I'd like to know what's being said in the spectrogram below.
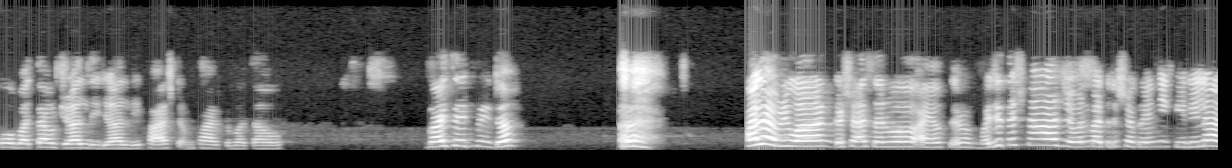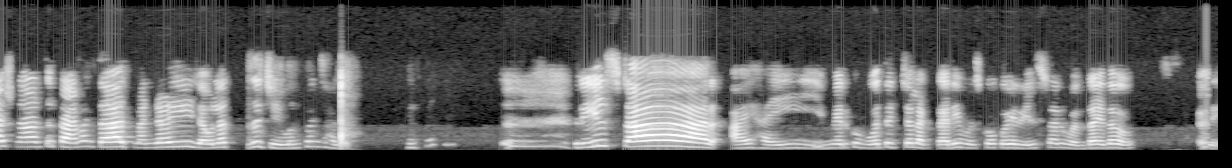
को बताओ जल्दी जल्दी फास्ट एंड फास्ट बताओ। गाइस एक मिनिट कशा सर्व आय तर मजेत असणार? जेवण मात्र सगळ्यांनी केलेलं असणार. तर काय म्हणतात? मंडळी जेवला माझं जेवण पण झालं. रील स्टार आय हाय. मेरे को बहुत अच्छा लगता रे. मुझको कोई रील स्टार बोलता है तो. अरे.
